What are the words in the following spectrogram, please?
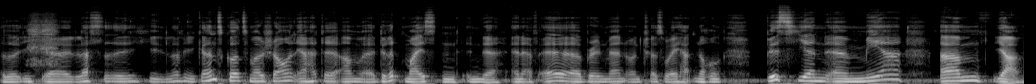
Also ich äh, lasse lass mich ganz kurz mal schauen. Er hatte am äh, drittmeisten in der NFL. Äh, Brain Man und Tressway hatten noch ein bisschen äh, mehr. Ähm, ja,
